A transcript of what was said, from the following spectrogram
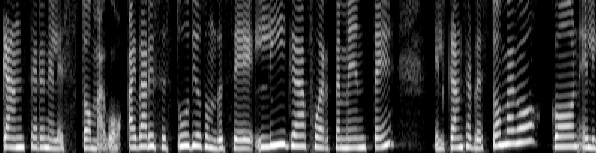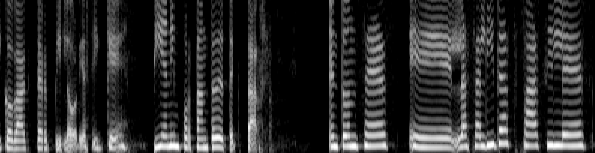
cáncer en el estómago. Hay varios estudios donde se liga fuertemente el cáncer de estómago con Helicobacter pylori, así que bien importante detectarlo. Entonces, eh, las salidas fáciles,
